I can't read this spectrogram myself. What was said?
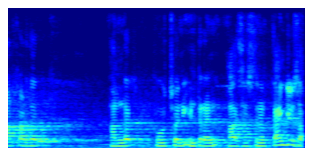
మాట్లాడతారు. అందరు కూర్చొని ఇంటారని ఆశిస్తున్నాం. థ్యాంక్ యూ సార్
